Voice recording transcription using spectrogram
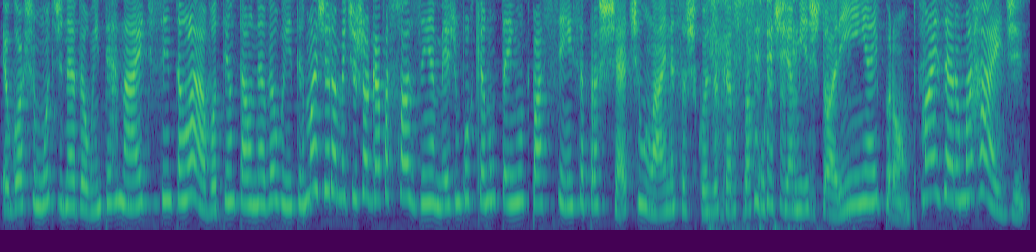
Eu gosto muito de Neverwinter Nights, então, ah, vou tentar o Neverwinter, mas geralmente eu jogava sozinha mesmo porque eu não tenho paciência para chat online, essas coisas, eu quero só curtir a minha historinha e pronto. Mas era uma raid.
